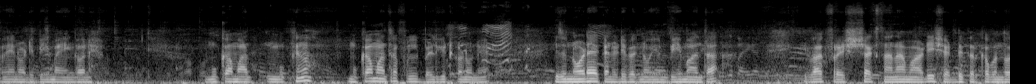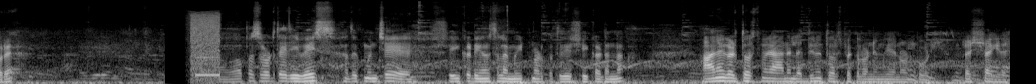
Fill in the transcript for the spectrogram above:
ಅದೇ ನೋಡಿ ಭೀಮಾ ಹೆಂಗವನೆ ಮುಖ ಮಾತ್, ಮುಖ ಮುಖ ಮಾತ್ರ ಫುಲ್ ಬೆಳಗಿಟ್ಕೊಂಡವನೆ. ಇದು ನೋಡೇ ಕಂಡುಹಿಡಿಬೇಕು ನಾವು ಏನು ಭೀಮಾ ಅಂತ. ಇವಾಗ ಫ್ರೆಶ್ ಆಗಿ ಸ್ನಾನ ಮಾಡಿ ಶೆಡ್ ಕರ್ಕೊಬಂದವ್ರೆ ವಾಪಸ್ ಹೊಡ್ತಾ ಇದ್ದೀವಿ ಗೈಸ್ ಅದಕ್ಕೆ ಮುಂಚೆ ಶ್ರೀಕಟ್ ಇನ್ನೊಂದ್ಸಲ ಮೀಟ್ ಮಾಡ್ಕೊತಿದ್ದೀವಿ ಶ್ರೀಕಟನ್ನು ಆನೆಗಳು ತೋರಿಸ್ಮೇಲೆ ಆನೆ ಲದ್ದಿನೂ ತೋರಿಸ್ಬೇಕಲ್ವ ನಿಮಗೆ ನೋಡ್ಕೊಡಿ. ಫ್ರೆಶ್ ಆಗಿದೆ.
